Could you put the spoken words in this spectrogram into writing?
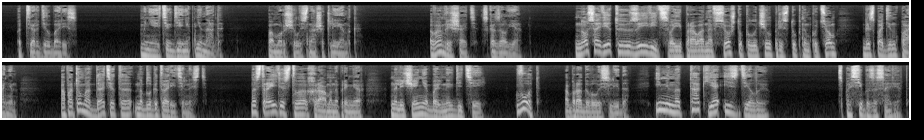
— подтвердил Борис. «Мне этих денег не надо», — поморщилась наша клиентка. «Вам решать», — сказал я. «Но советую заявить свои права на все, что получил преступным путем господин Панин, а потом отдать это на благотворительность. На строительство храма, например, на лечение больных детей. «Вот», — обрадовалась Лида, — «именно так я и сделаю». «Спасибо за совет.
